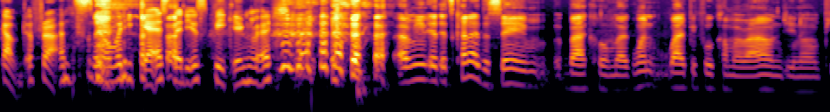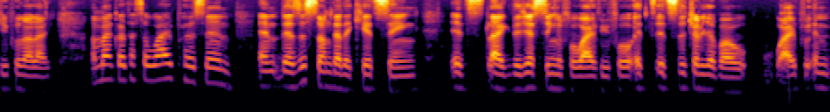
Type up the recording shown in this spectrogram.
come to france nobody cares that you speak english I mean, it, it's kind of the same back home. Like when white people come around, you know, people are like, "Oh my God, that's a white person." And there's this song that the kids sing. It's like they just sing it for white people. It's it's literally about white. pe- And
